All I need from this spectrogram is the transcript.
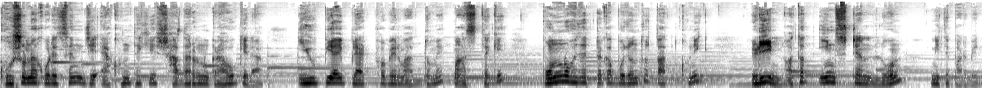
ঘোষণা করেছেন যে এখন থেকে সাধারণ গ্রাহকেরা ইউপিআই প্ল্যাটফর্মের মাধ্যমে পাঁচ থেকে পনেরো হাজার টাকা পর্যন্ত তাৎক্ষণিক ঋণ, অর্থাৎ ইনস্ট্যান্ট লোন নিতে পারবেন।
